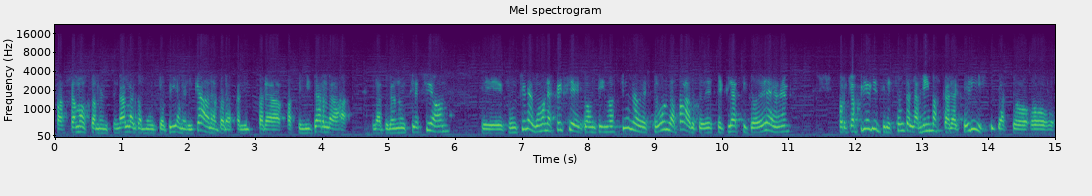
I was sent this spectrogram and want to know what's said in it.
pasamos a mencionarla como utopía americana para, facilitar la, pronunciación, eh, funciona como una especie de continuación o de segunda parte de este clásico de Deme, porque a priori presenta las mismas características o,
